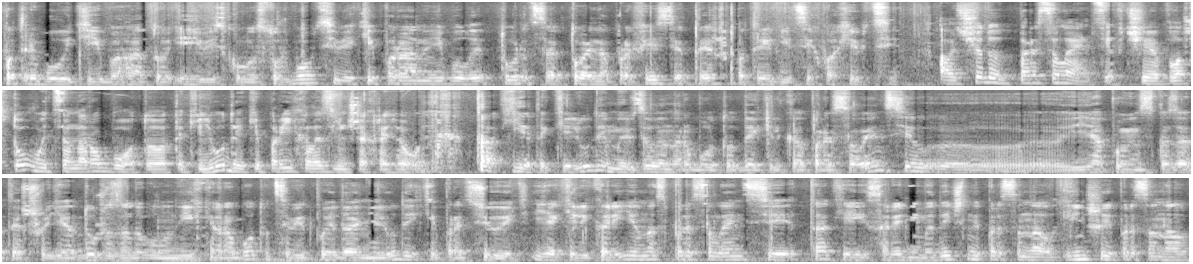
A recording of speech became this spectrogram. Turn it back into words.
потребують і багато і військовослужбовців, які поранені були. Тож це актуальна професія, теж потрібні ці фахівці. А щодо переселенців, чи влаштовуються на роботу такі люди, які переїхали з інших регіонів? Так, є такі люди. Ми взяли на роботу декілька переселенців. Е, Я повинен сказати, що я дуже задоволений їхньою роботою. Це відповідальні люди, які працюють як і лікарі у нас переселенці, так і середній медичний персонал, інший персонал.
